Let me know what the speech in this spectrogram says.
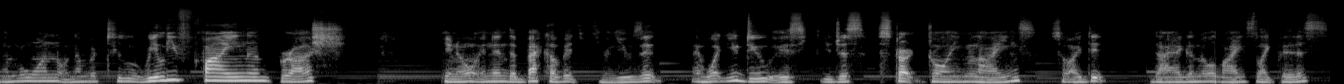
number one or number two, really fine brush, you know, and then the back of it, you can use it. And what you do is you just start drawing lines. So I did diagonal lines like this.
